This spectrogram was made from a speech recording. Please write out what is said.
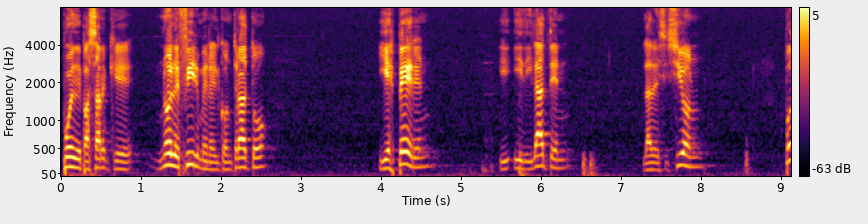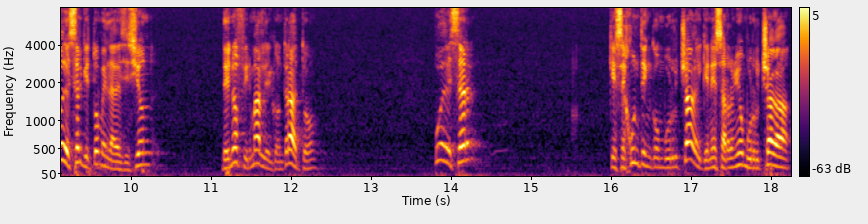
Puede pasar que no le firmen el contrato y esperen y dilaten la decisión. Puede ser que tomen la decisión de no firmarle el contrato. Puede ser que se junten con Burruchaga y que en esa reunión Burruchaga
